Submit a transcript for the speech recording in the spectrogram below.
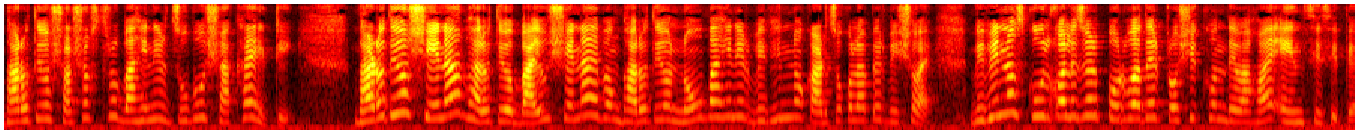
ভারতীয় সশস্ত্র বাহিনীর যুব শাখা এটি। ভারতীয় সেনা, ভারতীয় বায়ুসেনা এবং ভারতীয় নৌবাহিনীর বিভিন্ন কার্যকলাপের বিষয় বিভিন্ন স্কুল কলেজের পড়ুয়াদের প্রশিক্ষণ দেওয়া হয় এনসিসিতে।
